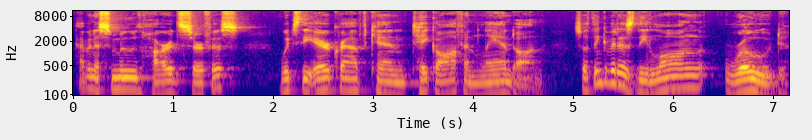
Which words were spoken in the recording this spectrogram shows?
having a smooth, hard surface which the aircraft can take off and land on. So think of it as the long road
